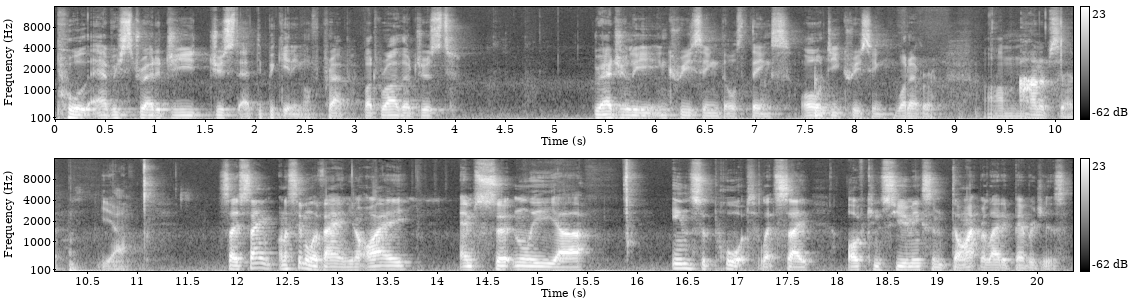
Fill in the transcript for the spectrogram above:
pull every strategy just at the beginning of prep, but rather just gradually increasing those things or decreasing whatever. Um, 100%. Yeah. So same on a similar vein, you know, I am certainly uh, in support, let's say, of consuming some diet-related beverages.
